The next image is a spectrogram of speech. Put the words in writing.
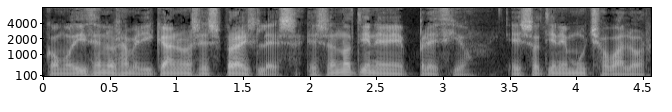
como dicen los americanos, es priceless. Eso no tiene precio, eso tiene mucho valor.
